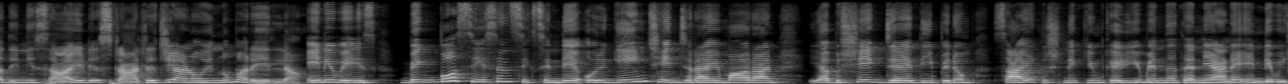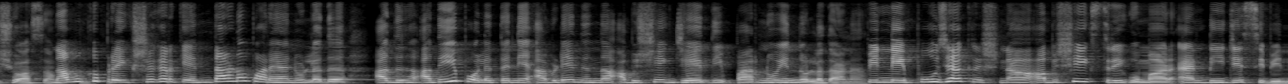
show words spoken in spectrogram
അതിനി സായിയുടെ സ്ട്രാറ്റജി ആണോ എന്നും അറിയില്ല. എനിവേസ് ബിഗ് ബോസ് സീസൺ സിക്സിന്റെ ഒരു ഗെയിം ചേഞ്ചറായി മാറാൻ അഭിഷേക് ജയദീപിനും സായി കൃഷ്ണയ്ക്കും കഴിയുമെന്ന് തന്നെയാണ് എന്റെ വിശ്വാസം. നമുക്ക് പ്രേക്ഷകർക്ക് എന്താണോ പറയാനുള്ളത് അത് അതേപോലെ തന്നെ അവിടെ നിന്ന് അഭിഷേക് ജയദീപ് പറഞ്ഞു എന്നുള്ളതാണ്. പിന്നെ Pooja Krishna Abhishek Sreekumar and D J Sibin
